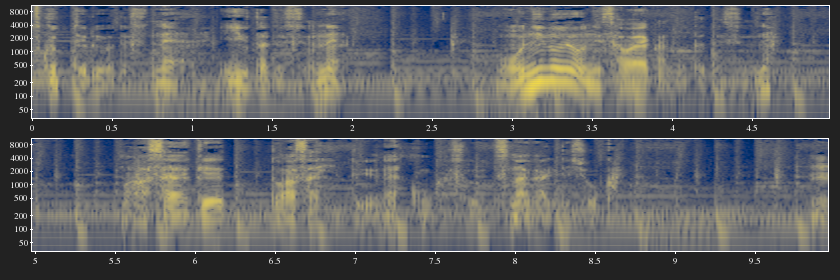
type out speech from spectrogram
作ってるようですね。いい歌ですよね。鬼のように爽やかな歌ですよね。まあ、朝焼けと朝日というね、今回そういうつながりでしょうか。うん。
